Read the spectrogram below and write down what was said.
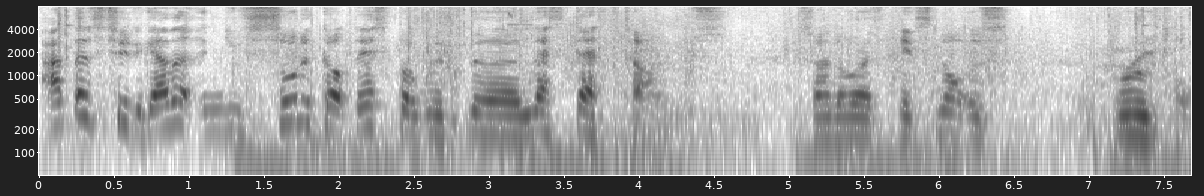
add those two together and you've sort of got this, but with the less death times. So in other words, it's not as brutal.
